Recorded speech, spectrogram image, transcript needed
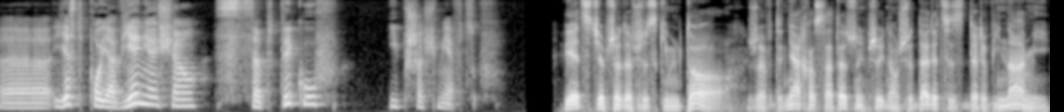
e, jest pojawienie się sceptyków i prześmiewców. Wiedzcie przede wszystkim to, że w dniach ostatecznych przyjdą szydercy z drwinami,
